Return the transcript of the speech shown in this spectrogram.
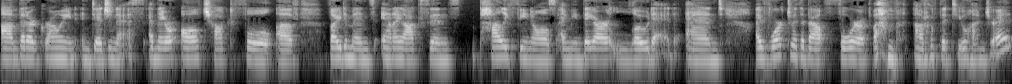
um, that are growing indigenous, and they are all chocked full of vitamins, antioxidants, polyphenols. I mean, they are loaded. And I've worked with about four of them out of the 200.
